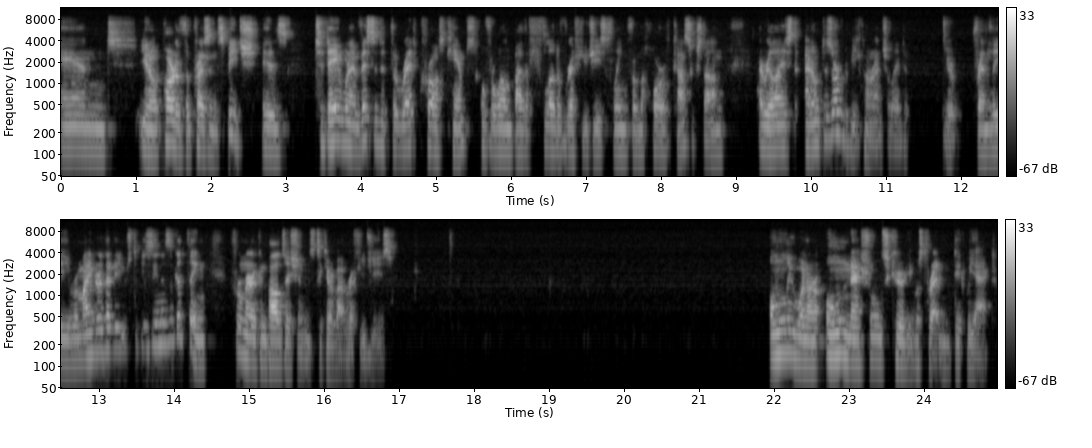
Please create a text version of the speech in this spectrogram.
And, you know, part of the president's speech is, Today, when I visited the Red Cross camps, overwhelmed by the flood of refugees fleeing from the horror of Kazakhstan, I realized I don't deserve to be congratulated. Your friendly reminder that it used to be seen as a good thing for American politicians to care about refugees. Only when our own national security was threatened did we act.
